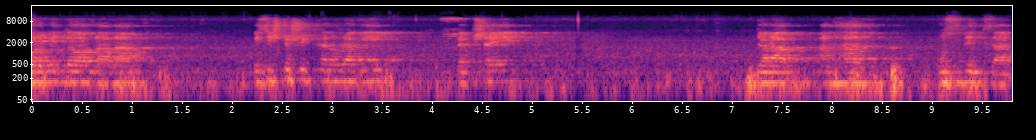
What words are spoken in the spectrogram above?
গর্বিত নানা বিশিষ্ট শিক্ষানুরাগী, ব্যবসায়ী জনাব আলহাজ মুসলিম স্যার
